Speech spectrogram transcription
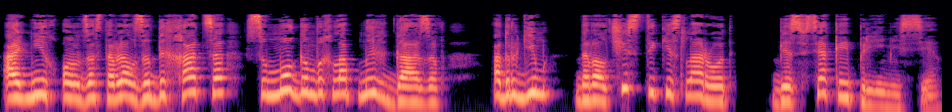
Одних он заставлял задыхаться смогом выхлопных газов, а другим давал чистый кислород без всякой примеси.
